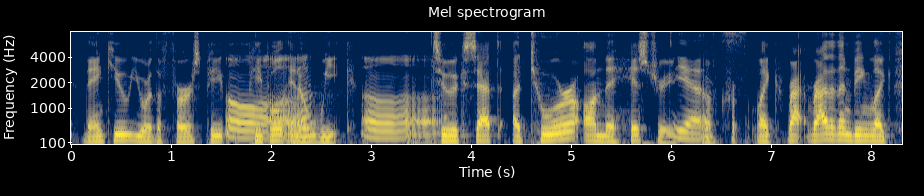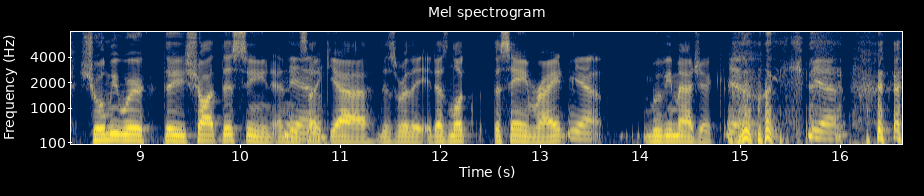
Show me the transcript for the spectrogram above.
Thank you. You are the first pe- people in a week Aw. to accept a tour on the history Yes. of like ra- rather than being like show me where they shot this scene and he's Yeah. like yeah this is where they it doesn't look the same right Yeah. movie magic Yeah. Like- Yeah.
